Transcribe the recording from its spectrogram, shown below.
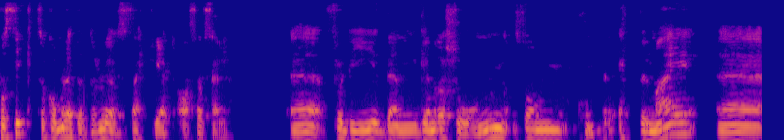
på sikt så kommer dette til å løse seg helt av seg selv. Eh, fordi den generasjonen som kommer etter meg, eh,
